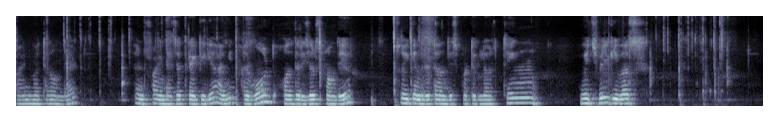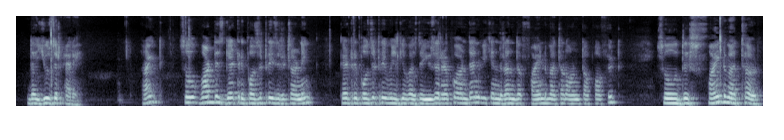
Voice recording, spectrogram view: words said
find method on that and find as a criteria. I mean I want all the results from there. So you can return this particular thing which will give us the user array right so what this get repository is returning, get repository will give us the user repo and then we can run the find method on top of it. So this find method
